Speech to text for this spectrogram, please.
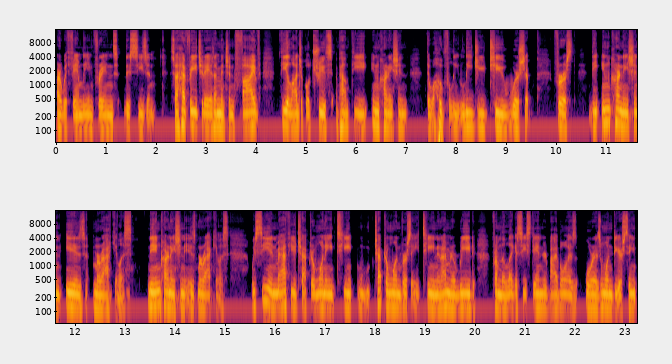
are with family and friends this season. So I have for you today, as I mentioned, five theological truths about the incarnation that will hopefully lead you to worship. First, the incarnation is miraculous. The incarnation is miraculous. We see in Matthew chapter 1 18, chapter 1 verse 18 and I'm going to read from the Legacy Standard Bible as or as one dear saint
